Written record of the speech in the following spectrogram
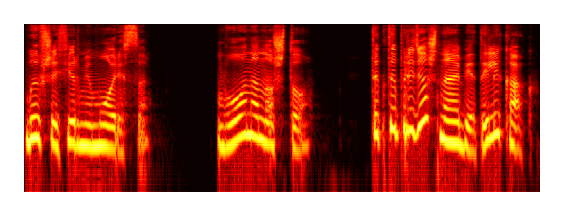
бывшей фирме Морриса. Вон оно что. Так ты придешь на обед или как?»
